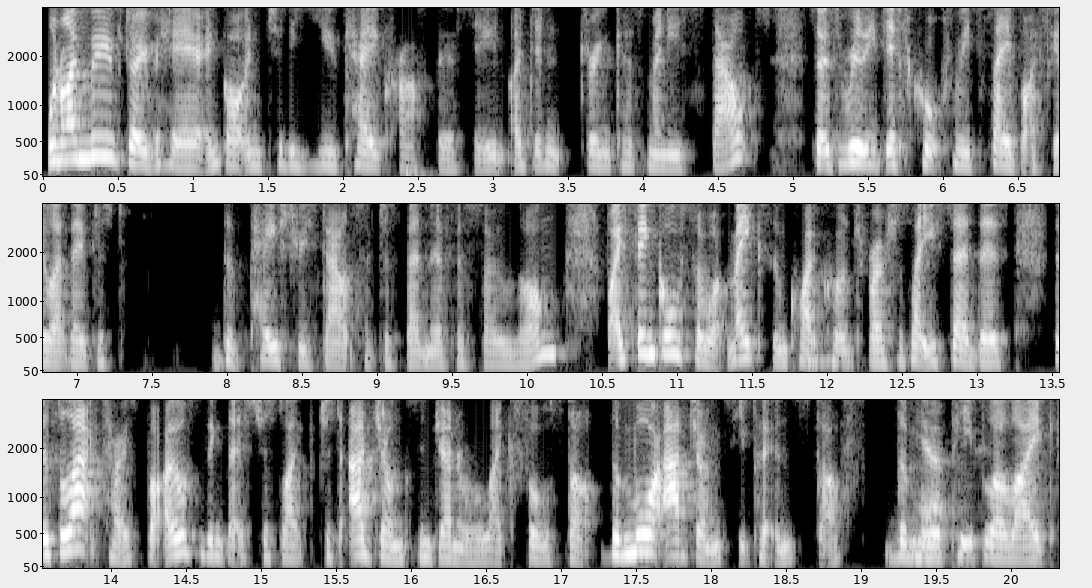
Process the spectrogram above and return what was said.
when I moved over here and got into the UK craft beer scene. I didn't drink as many stouts, so it's really difficult for me to say. But I feel like they've just the pastry stouts have just been there for so long. But I think also what makes them quite mm. controversial is like you said, there's there's the lactose, but I also think that it's just like just adjuncts in general, like full stop. The more adjuncts you put in stuff, the more Yeah. people are like,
